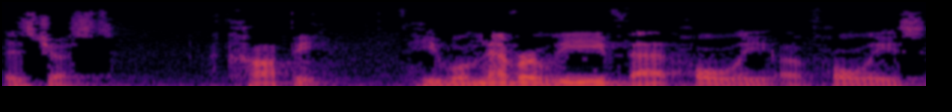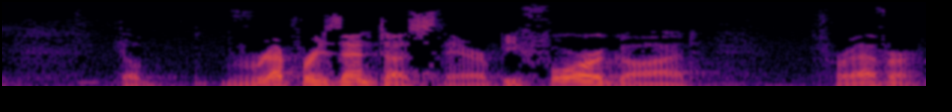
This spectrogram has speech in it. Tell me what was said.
is just a copy. He will never leave that holy of holies. He'll represent us there before God forever.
